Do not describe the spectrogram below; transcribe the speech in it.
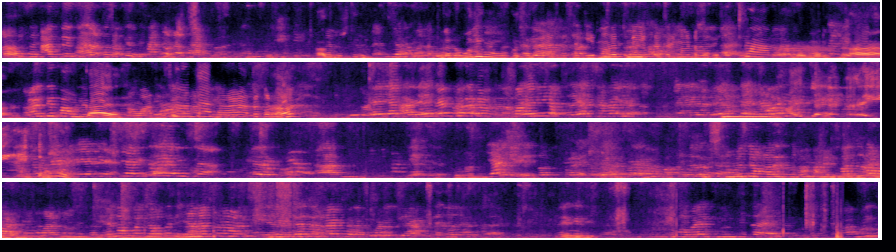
मग तुम्ही काय एकदम मोबाईल घेऊन तिथं आहे मी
